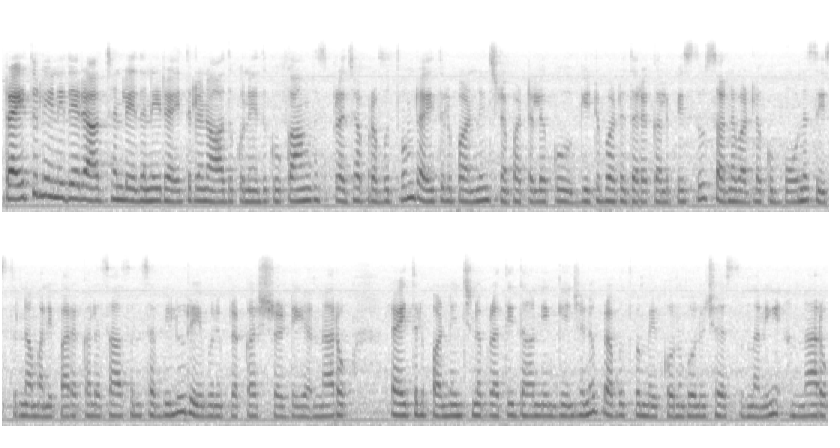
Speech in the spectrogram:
రైతు లేనిదే రాజ్యం లేదని రైతులను ఆదుకునేందుకు కాంగ్రెస్ ప్రజాప్రభుత్వం రైతులు పండించిన పంటలకు గిట్టుబాటు ధర కల్పిస్తూ సన్నవడ్లకు బోనస్ ఇస్తున్నామని పరకాల శాసనసభ్యులు రేవూరి ప్రకాష్ రెడ్డి అన్నారు. రైతులు పండించిన ప్రతి ధాన్యం గింజను ప్రభుత్వమే కొనుగోలు చేస్తుందని అన్నారు.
